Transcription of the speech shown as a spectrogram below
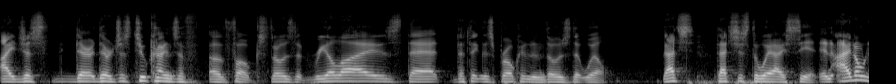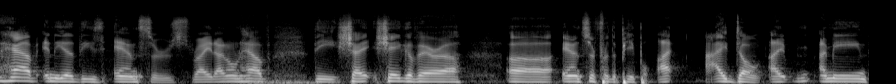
I just there there are just two kinds of, of folks: those that realize that the thing is broken, and those that will. That's that's just the way I see it. And I don't have any of these answers, right? I don't have the Che, che Guevara uh, answer for the people. I I don't. I I mean,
